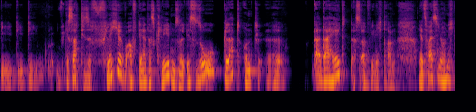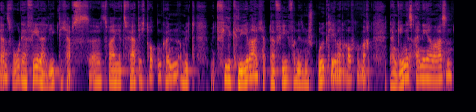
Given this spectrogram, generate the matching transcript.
die, die, die, wie gesagt, diese Fläche, auf der das kleben soll, ist so glatt und äh, da, da hält das irgendwie nicht dran. Und jetzt weiß ich noch nicht ganz, wo der Fehler liegt. Ich habe es äh, zwar jetzt fertig drucken können mit mit viel Kleber. Ich habe da viel von diesem Sprühkleber drauf gemacht. Dann ging es einigermaßen,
